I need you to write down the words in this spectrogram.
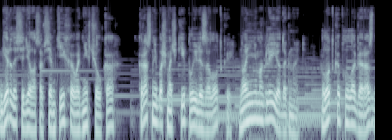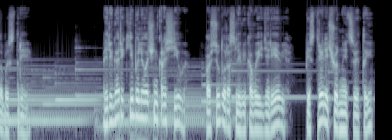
Герда сидела совсем тихо в одних чулках. Красные башмачки плыли за лодкой, но они не могли ее догнать. Лодка плыла гораздо быстрее. Берега реки были очень красивы. Повсюду росли вековые деревья, пестрели чудные цветы.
